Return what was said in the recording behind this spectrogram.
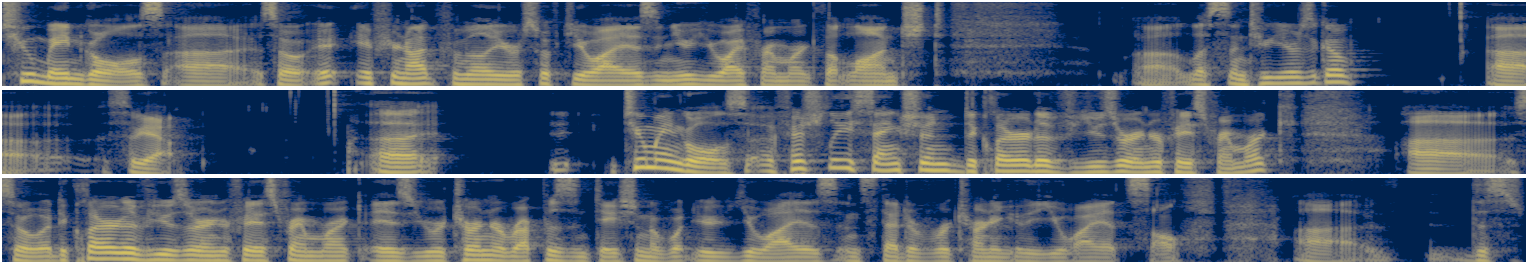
two main goals. Uh, so if you're not familiar, Swift UI is a new UI framework that launched uh, less than two years ago. Uh, so yeah, uh, two main goals: officially sanctioned declarative user interface framework. Uh, so a declarative user interface framework is you return a representation of what your UI is instead of returning the UI itself. Uh, this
